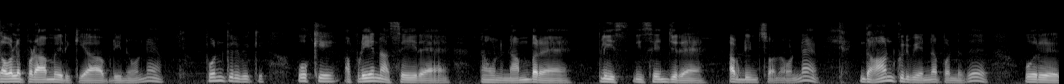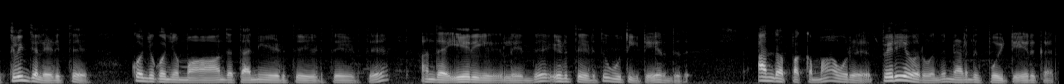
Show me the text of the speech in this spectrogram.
கவலைப்படாமல் இருக்கியா? அப்படின்னோடனே பொன்குருவிக்கு ஓகே அப்படியே நான் செய்கிறேன் நான் உன்னை நம்புகிறேன் ப்ளீஸ் நீ செஞ்சுறேன் அப்படின்னு சொன்ன உடனே இந்த ஆண்குருவி என்ன பண்ணுது? ஒரு கிளிஞ்சல் எடுத்து கொஞ்சம் கொஞ்சமாக அந்த தண்ணியை எடுத்து எடுத்து எடுத்து அந்த ஏரியிலேருந்து எடுத்து எடுத்து ஊற்றிக்கிட்டே இருந்தது. அந்த பக்கமாக ஒரு பெரியவர் வந்து நடந்து போயிட்டே இருக்கார்.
